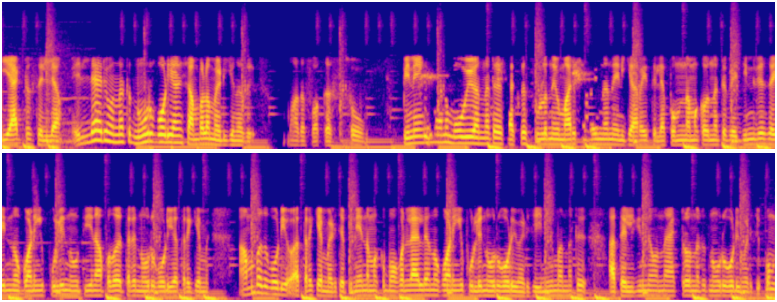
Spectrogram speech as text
ഈ ആക്ടേഴ്സ് എല്ലാം. എല്ലാവരും വന്നിട്ട് നൂറ് കോടിയാണ് ശമ്പളം മേടിക്കുന്നത്. മദർ ഫോക്കസ് സോ പിന്നെ എങ്ങനെയാണ് മൂവി വന്നിട്ട് സക്സസ്ഫുൾ എന്ന് ഇവന്മാർ പറയുന്നതെന്ന് എനിക്ക് അറിയത്തില്ല. അപ്പം നമുക്ക് വന്നിട്ട് രജനിയുടെ സൈഡ് നോക്കുവാണെങ്കിൽ പുലി നൂറ്റി നാൽപ്പതോ എത്ര നൂറ് കോടിയോ അത്രയ്ക്കും അമ്പത് കോടിയോ അത്രയ്ക്കാൻ മേടിച്ചത്. പിന്നെ നമുക്ക് മോഹൻലാലിനെ നോക്കുവാണെങ്കിൽ പുള്ളി നൂറ് കോടി മേടിച്ചു. ഇനിയും വന്നിട്ട് ആ തെലുങ്കിൽ വന്ന ആക്ടർ വന്നിട്ട് നൂറ് കോടി മേടിച്ചു. ഇപ്പം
